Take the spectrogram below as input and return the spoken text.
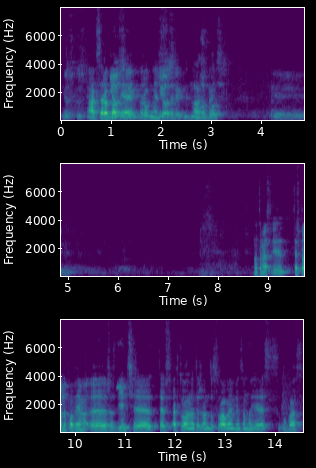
W związku z tym A kserokopie również, wniosek, mogą być. Yy, Natomiast y, też panu powiem, y, że zdjęcie też aktualne też wam dosłałem, więc ono jest u was.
